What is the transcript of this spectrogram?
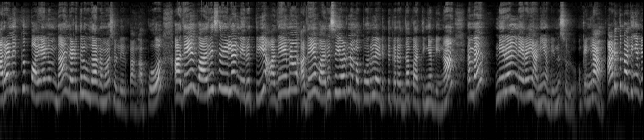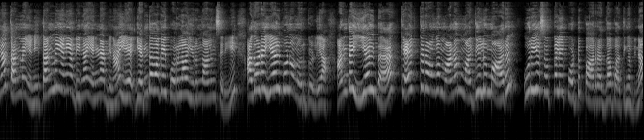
அரணுக்கு பயனும் தான் இந்த இடத்துல உதாரணமாக சொல்லியிருப்பாங்க. அப்போது அதே வரிசையில் நிறுத்தி அதே அதே வரிசையோடு நம்ம பொருள் எடுத்துக்கிறது தான் பார்த்தீங்க அப்படின்னா நம்ம நிரல் நிறை அணி அப்படின்னு சொல்லுவோம். ஓகேங்களா? அடுத்து பார்த்தீங்க அப்படின்னா தன்மை அணி. தன்மை அணி அப்படின்னா என்ன அப்படின்னா எ- எந்த வகை பொருளாக இருந்தாலும் சரி அதோட இயல்புன்னு ஒன்று இருக்கும் இல்லையா? அந்த இயல்பை கேட்குறவங்க மனம் மகிழுமாறு உரிய சொற்களை போட்டு பாடுறது தான் பார்த்தீங்க அப்படின்னா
